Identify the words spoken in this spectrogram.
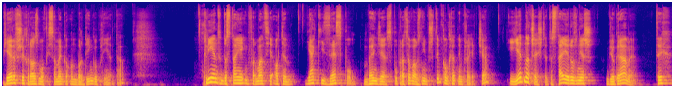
pierwszych rozmów i samego onboardingu klienta, klient dostaje informację o tym, jaki zespół będzie współpracował z nim przy tym konkretnym projekcie i jednocześnie dostaje również biogramy tych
